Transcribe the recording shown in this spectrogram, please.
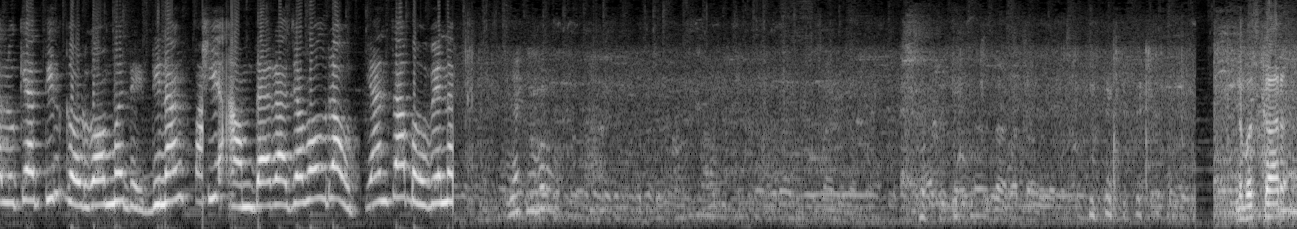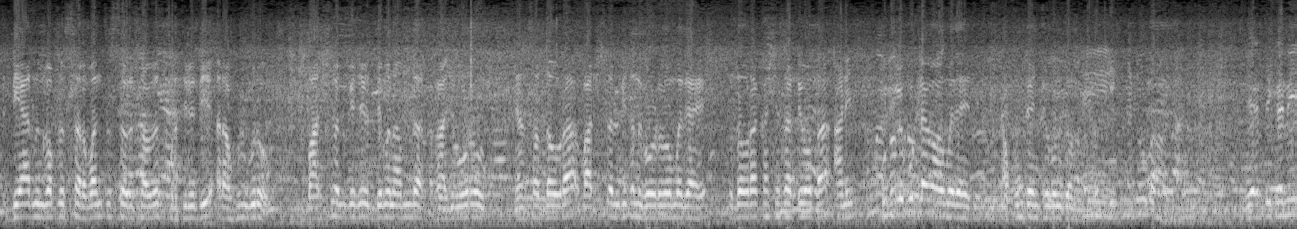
तालुक्यातील गडगावमध्ये दिनांक पाचशे आमदार राजाभाऊ राऊत यांचा भव्य न- नमस्कार डी आर न्यूज आपलं सर्वांचं सरस्वागत प्रतिनिधी राहुल गुरव बार्शी तालुक्याचे विद्यमान आमदार राजभाऊ राऊत यांचा दौरा बार्शी तालुक्यातील गौडगावमध्ये आहे. तो दौरा कशासाठी होता आणि कुठल्या कुठल्या गावामध्ये आहे आपण त्यांच्याकडून करू या ठिकाणी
